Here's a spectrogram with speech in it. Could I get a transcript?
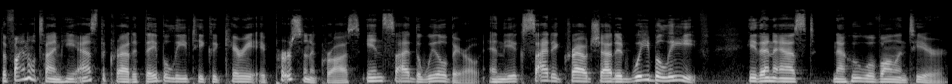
The final time he asked the crowd if they believed he could carry a person across inside the wheelbarrow, and the excited crowd shouted, We believe! He then asked, Now who will volunteer?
